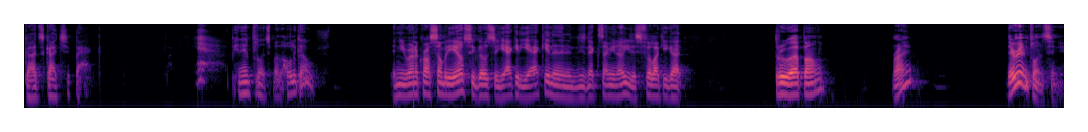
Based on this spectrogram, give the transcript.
God's got you back. Yeah, being influenced by the Holy Ghost. Then you run across somebody else who goes to yakety yakking, and then the next time you know, you just feel like you got threw up on, right? They're influencing you.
